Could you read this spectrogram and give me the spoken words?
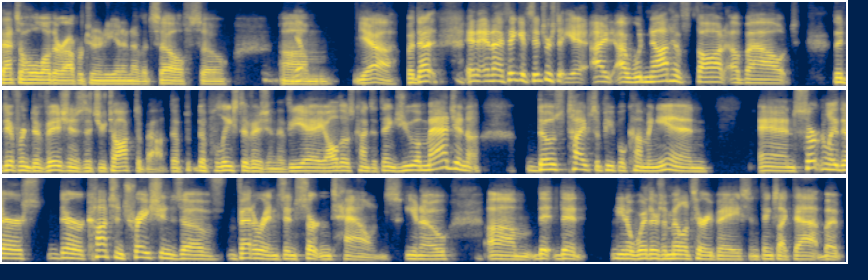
that's a whole other opportunity in and of itself so um yep. yeah but that and, and i think it's interesting i i would not have thought about the different divisions that you talked about the, the police division the va all those kinds of things. You imagine uh, those types of people coming in and certainly there's there are concentrations of veterans in certain towns you know um, that that you know where there's a military base and things like that. But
